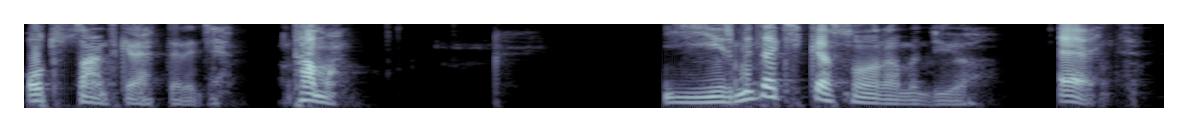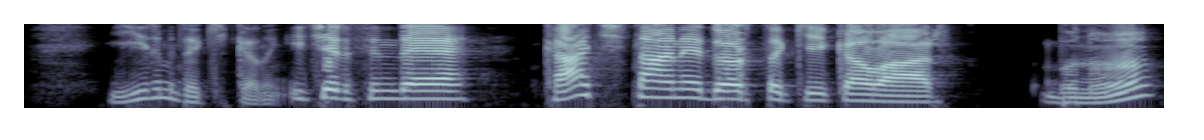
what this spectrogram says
30 santigrat derece. Tamam. 20 dakika sonra mı diyor? Evet. 20 dakikanın içerisinde kaç tane 4 dakika var? Bunu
